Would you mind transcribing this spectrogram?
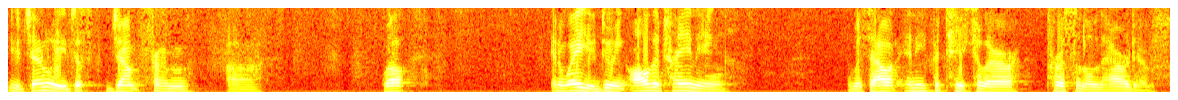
you generally just jump from, uh, well, in a way, you're doing all the training without any particular personal narrative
